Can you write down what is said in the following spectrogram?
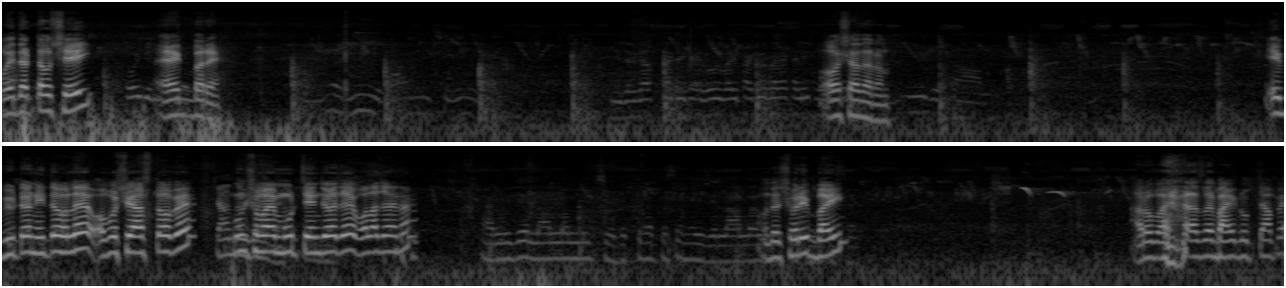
ওয়েদারটাও সেই একবারে। অসাধারণ। এই ভিউটা নিতে হলে অবশ্যই আসতে হবে। কোন সময় মুড চেঞ্জ হয়ে যায় বলা যায় না। আর ওই যে লাল লাল লিখছে দেখতে পাচ্ছেন এই যে লাল লাল আমাদের শরীফ ভাই? আরও ভাই আছে ভাই খুব চাপে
